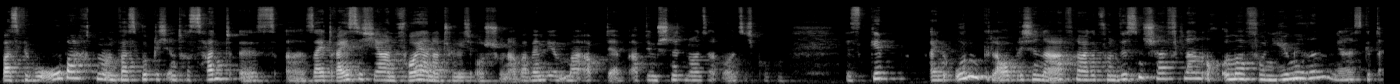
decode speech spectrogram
was wir beobachten und was wirklich interessant ist, äh, seit 30 Jahren, vorher natürlich auch schon, aber wenn wir mal ab, der, ab dem Schnitt 1990 gucken, es gibt eine unglaubliche Nachfrage von Wissenschaftlern, auch immer von Jüngeren. Ja, es gibt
